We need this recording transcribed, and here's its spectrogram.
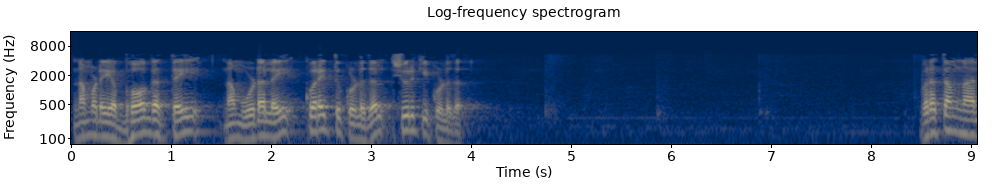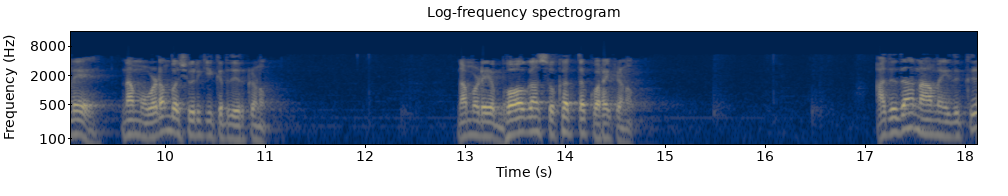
நம்முடைய போகத்தை நம் உடலை குறைத்துக் கொள்ளுதல் சுருக்கிக் கொள்ளுதல். விரதம்னாலே நம்ம உடம்ப சுருக்கிக்கிறது இருக்கணும். நம்முடைய போகம் சுகத்தை குறைக்கணும். அதுதான் நாம இதுக்கு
